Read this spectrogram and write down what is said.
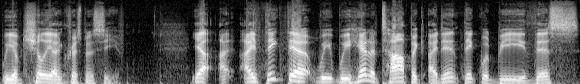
We have chili on Christmas Eve. Yeah, I, I think that we, we had a topic I didn't think would be this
